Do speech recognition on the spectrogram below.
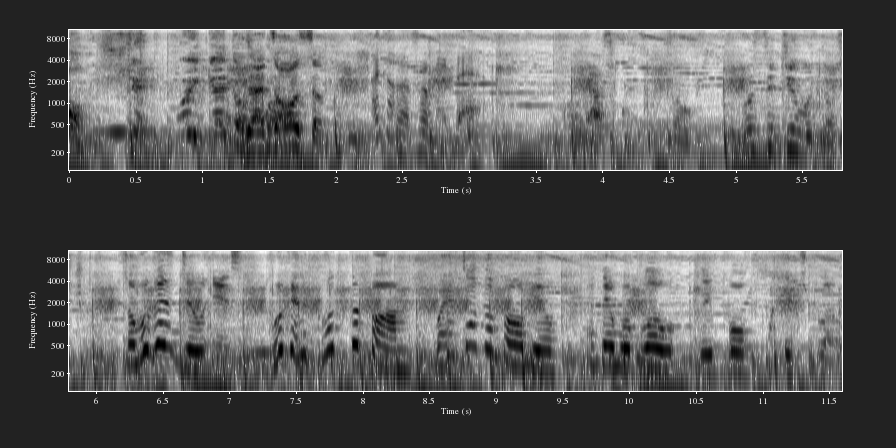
Holy shit! Where you get those That's from? awesome. I got it from my dad. Oh, that's cool. So, what's the deal with those two? So what we're gonna do is we're gonna put the bomb right outside the mobile, and then we'll blow. They both explode.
